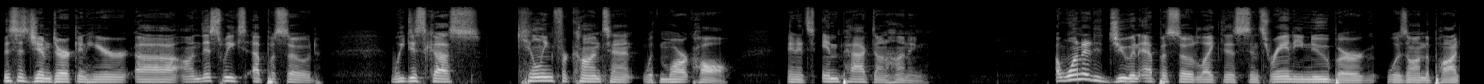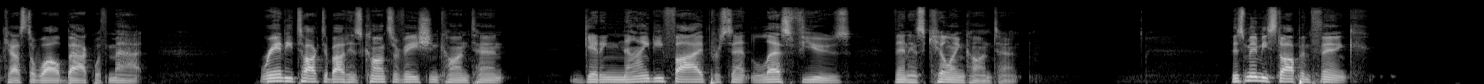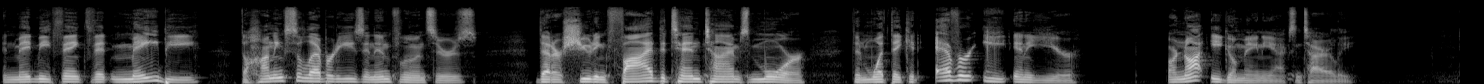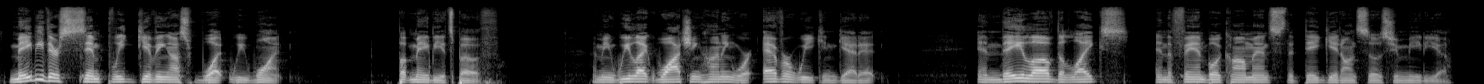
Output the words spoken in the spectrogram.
This is Jim Durkin here. Uh, on this week's episode, we discuss killing for content with Mark Hall and its impact on hunting. I wanted to do an episode like this since Randy Newberg was on the podcast a while back with Matt. Randy talked about his conservation content getting 95% less views than his killing content. This made me stop and think and made me think that maybe the hunting celebrities and influencers that are shooting five to 10 times more than what they could ever eat in a year are not egomaniacs entirely. Maybe they're simply giving us what we want, but maybe it's both. I mean, we like watching hunting wherever we can get it, and they love the likes and the fanboy comments that they get on social media.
